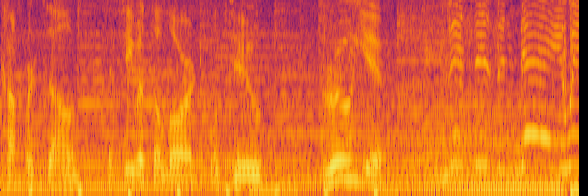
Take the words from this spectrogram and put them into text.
comfort zone and see what the Lord will do through you? This is the day when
